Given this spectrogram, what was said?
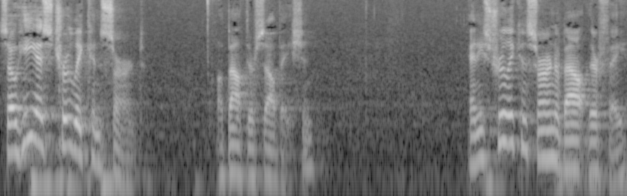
So he is truly concerned about their salvation. And he's truly concerned about their faith.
